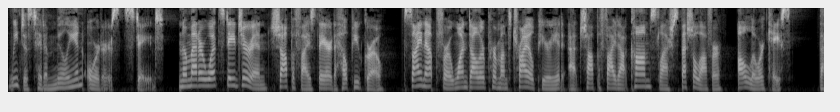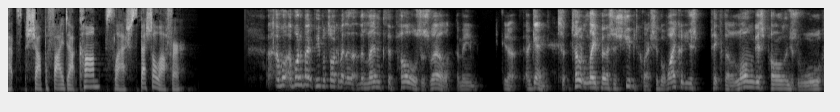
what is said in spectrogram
we just hit a million orders stage. No matter what stage you're in, Shopify's there to help you grow. Sign up for a $1 per month trial period at shopify.com slash special offer, all lowercase. That's shopify.com slash special offer. And what, about people talk about the, the length of poles as well? I mean, you know, again, t- total layperson, stupid question, but why couldn't you just pick the longest pole and just wo-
